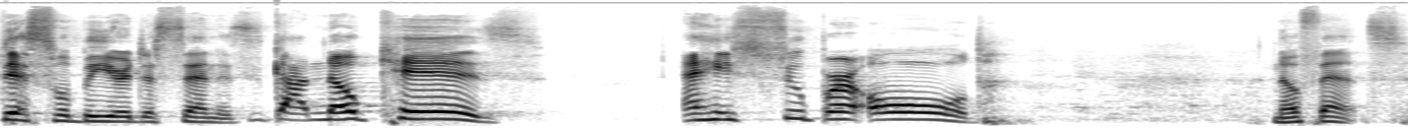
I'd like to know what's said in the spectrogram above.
This will be your descendants. He's got no kids, and he's super old. No offense.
